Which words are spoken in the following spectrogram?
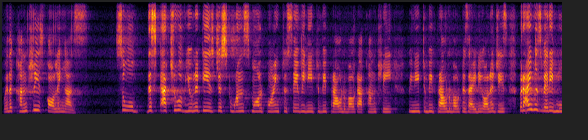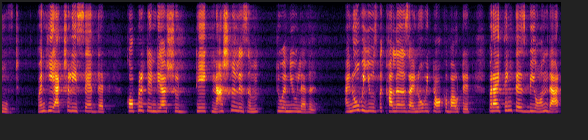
where the country is calling us. So the Statue of Unity is just one small point to say we need to be proud about our country, we need to be proud about his ideologies. But I was very moved when he actually said that corporate India should take nationalism to a new level. I know we use the colors, I know we talk about it, but I think there's beyond that.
